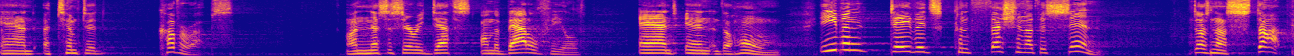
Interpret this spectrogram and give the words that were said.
and attempted cover ups, unnecessary deaths on the battlefield and in the home. Even David's confession of his sin does not stop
